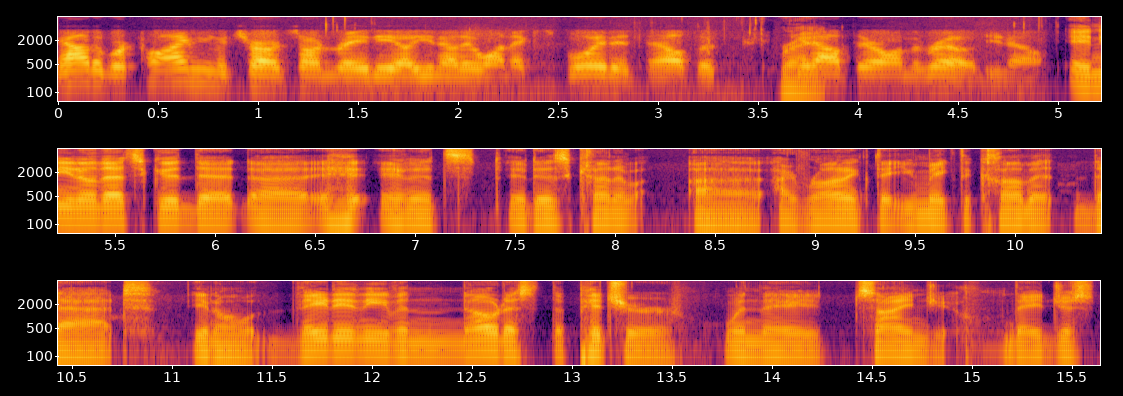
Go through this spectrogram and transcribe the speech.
now that we're climbing the charts on radio, you know, they want to exploit it to help us Right. get out there on the road. You know, And you know that's good that, uh, and it's it is kind of uh, ironic that you make the comment that you know they didn't even notice the picture when they signed you. They just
